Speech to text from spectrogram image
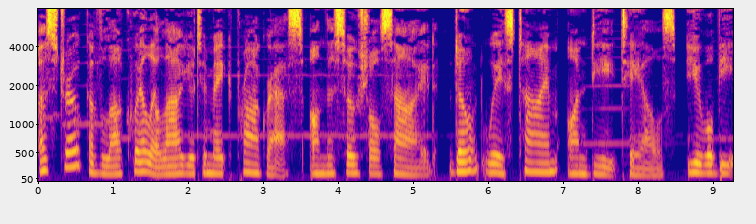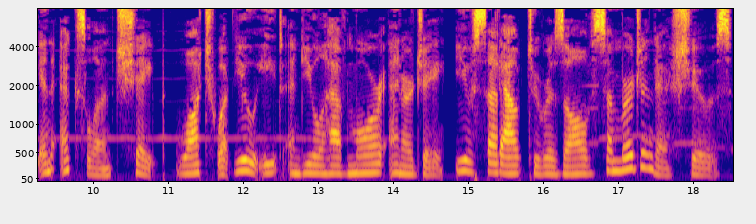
A stroke of luck will allow you to make progress on the social side. Don't waste time on details. You will be in excellent shape. Watch what you eat and you'll have more energy. You set out to resolve some urgent issues.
